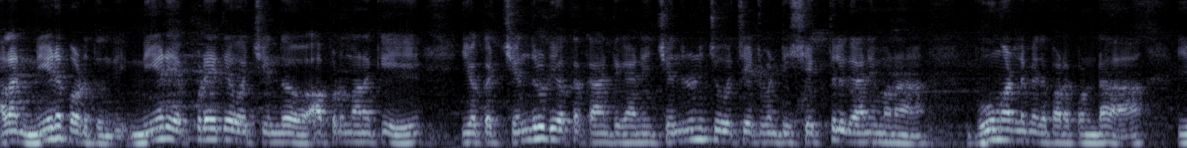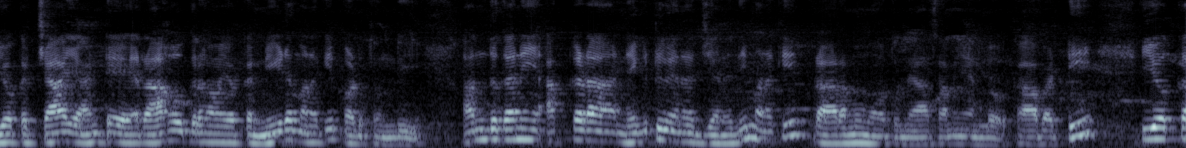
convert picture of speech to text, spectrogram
అలా నీడ పడుతుంది. నీడ ఎప్పుడైతే వచ్చిందో అప్పుడు మనకి ఈ యొక్క చంద్రుడి యొక్క కాంతి కానీ చంద్రుడి నుంచి వచ్చేటువంటి శక్తులు కానీ మన భూమండలం మీద పడకుండా ఈ యొక్క ఛాయ అంటే రాహుగ్రహం యొక్క నీడ మనకి పడుతుంది. అందుకని అక్కడ నెగిటివ్ ఎనర్జీ అనేది మనకి ప్రారంభమవుతుంది ఆ సమయంలో. కాబట్టి ఈ యొక్క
